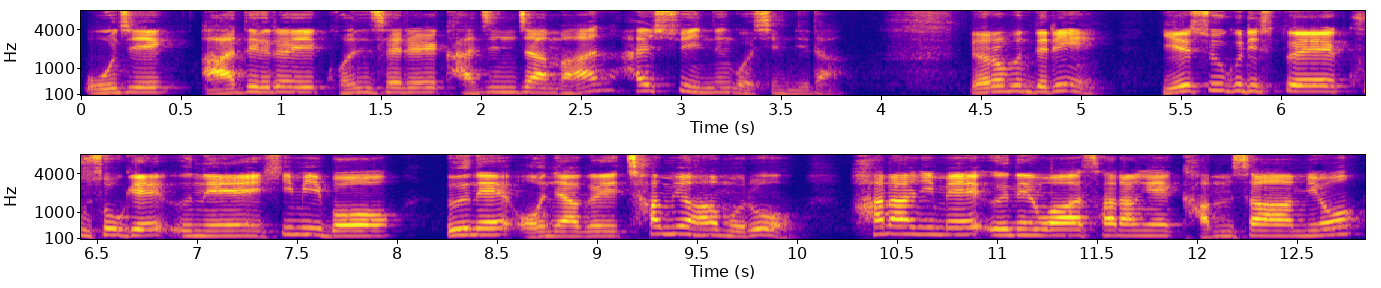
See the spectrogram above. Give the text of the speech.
오직 아들의 권세를 가진 자만 할 수 있는 것입니다. 여러분들이 예수 그리스도의 구속의 은혜에 힘입어 은혜 언약에 참여함으로 하나님의 은혜와 사랑에 감사하며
